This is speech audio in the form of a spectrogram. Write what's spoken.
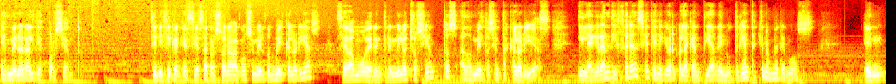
es menor al 10%. significa que si esa persona va a consumir 2.000 calorías, se va a mover entre 1.800 a 2.200 calorías. Y la gran diferencia tiene que ver con la cantidad de nutrientes que nos metemos en,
